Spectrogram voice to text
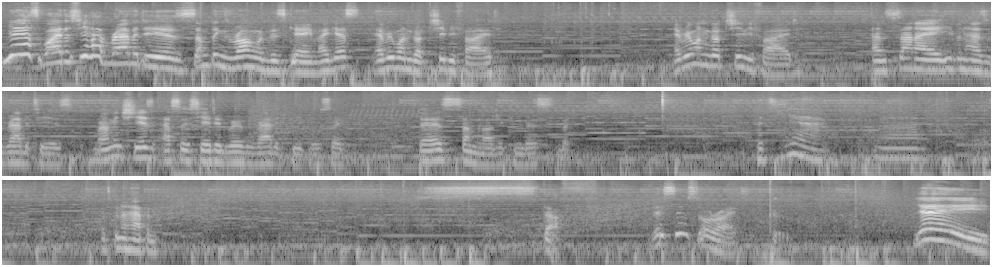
Yes, why does she have rabbit ears? Something's wrong with this game. I guess everyone got chibified. Everyone got chibified. And Sanae even has rabbit ears. Well, I mean, she is associated with rabbit people, so there's some logic in this, but... But yeah... Uh, what's gonna happen? Stuff. This seems alright. Yay!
